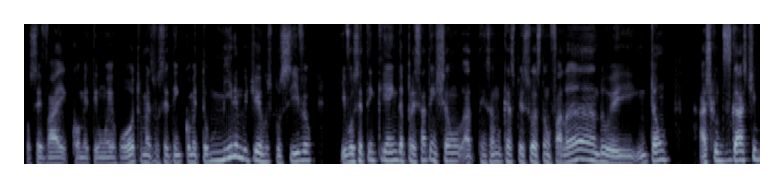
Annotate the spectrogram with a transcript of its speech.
você vai cometer um erro ou outro, mas você tem que cometer o mínimo de erros possível e você tem que ainda prestar atenção, atenção no que as pessoas estão falando. E, então, acho que o desgaste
